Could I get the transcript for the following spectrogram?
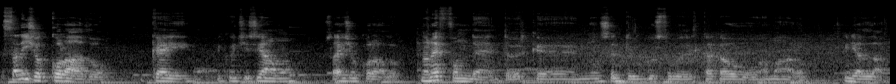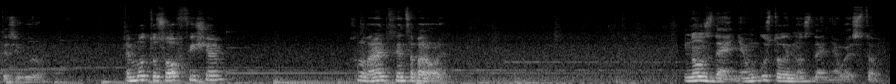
Sa di cioccolato, ok? E qui ci siamo. Sa di cioccolato. Non è fondente perché non sento il gusto del cacao amaro. Quindi al latte sicuro. È molto soffice. Sono veramente senza parole. Non sdegna, è un gusto che non sdegna questo.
